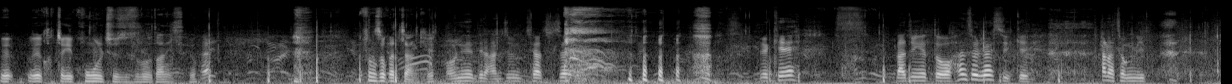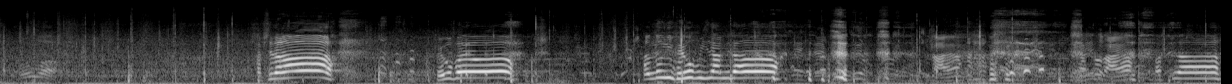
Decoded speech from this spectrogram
왜, 왜 갑자기 공을 주스러 다니세요? 평소 같지 않게? 어린애들이 앉으면 제가 주셔야 돼요. 이렇게 나중에 또 한 소리 할 수 있게 하나 정립. 갑시다. 배고파요. 감독님 배고프시답니다. 또 나야. 갑시다.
